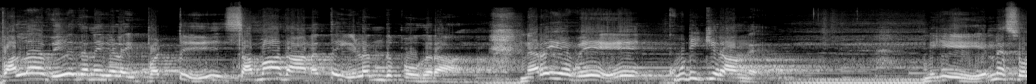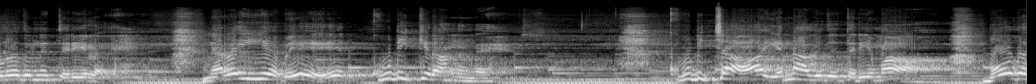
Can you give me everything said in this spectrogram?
பல வேதனைகளை பட்டு சமாதானத்தை இழந்து போகிறான். நிறைய பேர் குடிக்கிறாங்க. இன்னைக்கு என்ன சொல்றதுன்னு தெரியல. நிறைய பேர் குடிக்கிறாங்கங்க. குடிச்சா என்ன ஆகுது தெரியுமா? போதை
